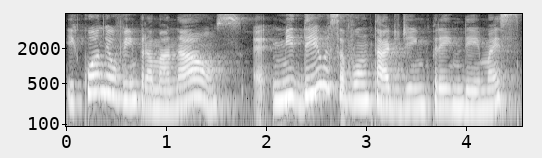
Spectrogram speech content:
E quando eu vim para Manaus, é, me deu essa vontade de empreender, mas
